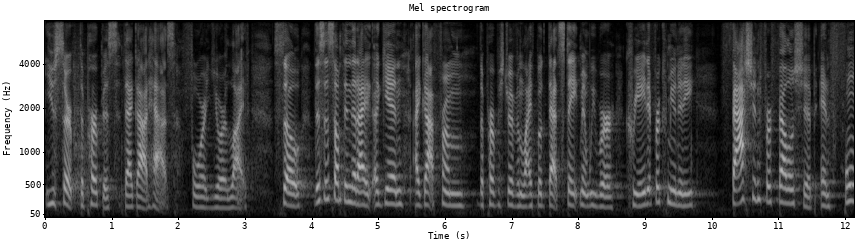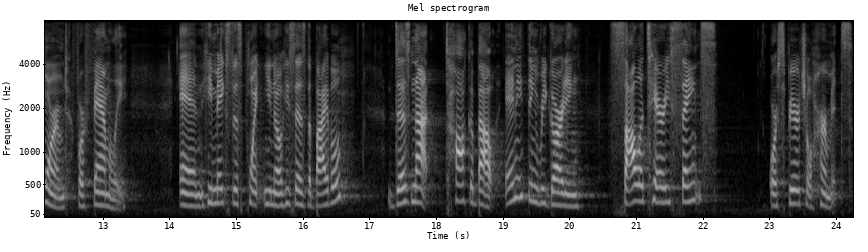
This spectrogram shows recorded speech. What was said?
usurp the purpose that God has for your life. So this is something that I, again, I got from the Purpose Driven Life book. That statement: we were created for community, fashioned for fellowship, and formed for family. And he makes this point. You know, he says the Bible does not talk about anything regarding solitary saints or spiritual hermits.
